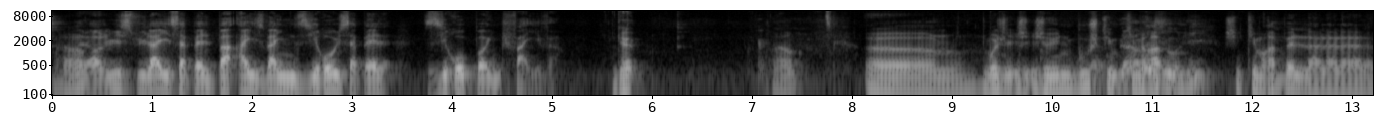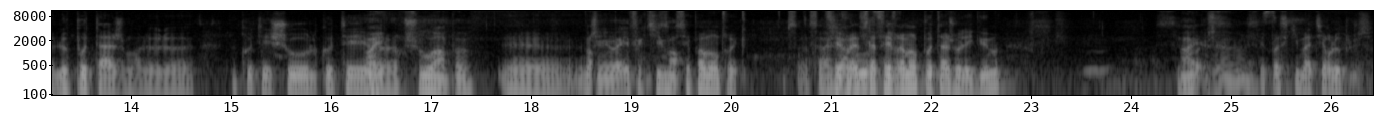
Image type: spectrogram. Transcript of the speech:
Voilà. Alors lui, celui-là, il s'appelle pas Heinz Wein 0, il s'appelle 0.5. Ok. Voilà. Euh, moi j'ai- une bouche qui, me ra- qui- rappelle la- la- la- le potage, moi, le, le- le côté chaud, le côté. Oui, euh, chaud un peu. euh, non, ouais, effectivement. c'est- pas mon truc. Ça, ça Ouais, fait vrai- ça fait vraiment potage aux légumes. C'est Ouais, pas ce qui m'attire le plus.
